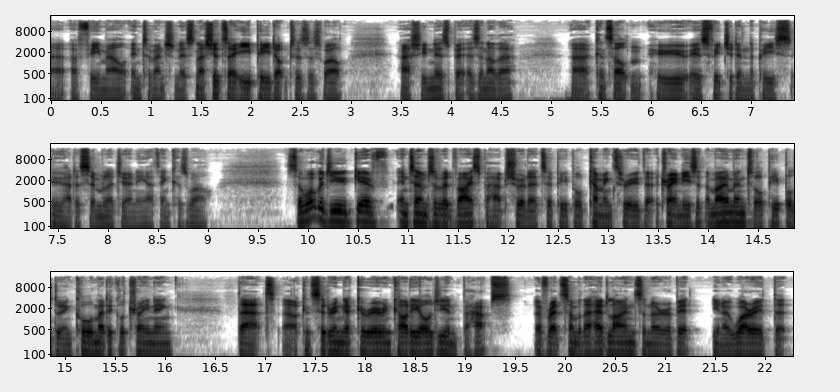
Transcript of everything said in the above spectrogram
uh, of female interventionists, and I should say EP doctors as well. Ashley Nisbet is another uh, consultant who is featured in the piece who had a similar journey, I think, as well. So, what would you give in terms of advice, perhaps, Shrilla, to people coming through that are trainees at the moment or people doing core medical training that are considering a career in cardiology and perhaps have read some of the headlines and are a bit, you know, worried that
